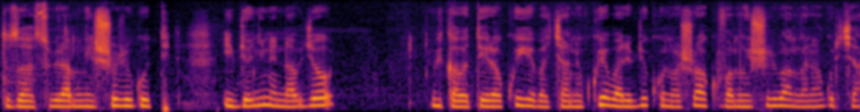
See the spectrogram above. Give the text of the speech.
tuzasubira mu ishuri gute? Ibyo nyine na byo bikabatera kwiheba cyane kuko iyo barebye ukuntu bashobora kuva mu ishuri bangana gutya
